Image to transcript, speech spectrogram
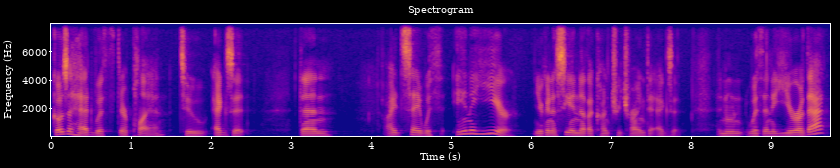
goes ahead with their plan to exit, then I'd say within a year, you're going to see another country trying to exit. And within a year of that,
